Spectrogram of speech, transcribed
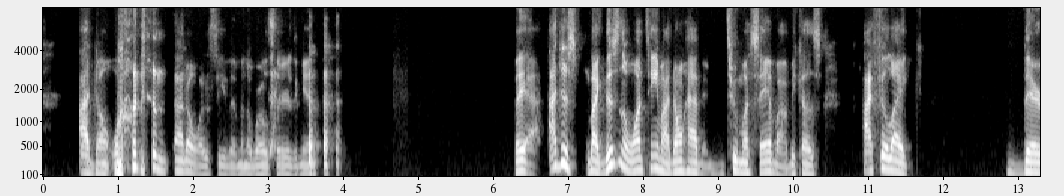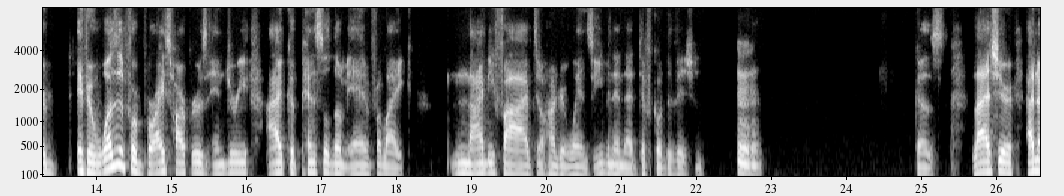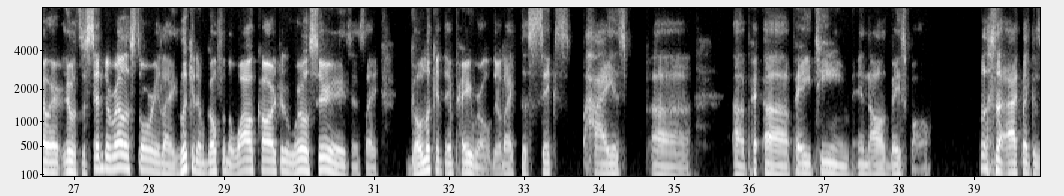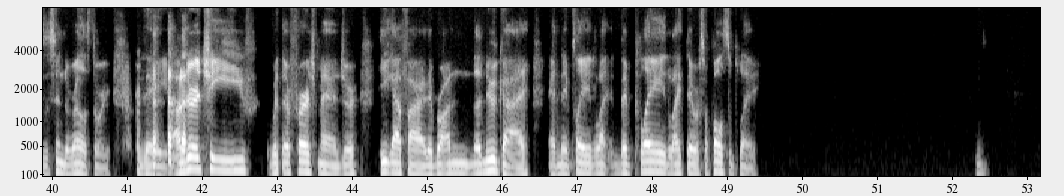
I don't want them. I don't want to see them in the World Series again. But yeah, I just like this is the one team I don't have too much say about because I feel like they're if it wasn't for Bryce Harper's injury, I could pencil them in for like 95 to 100 wins, even in that difficult division. Mhm. Because last year, I know it, it was a Cinderella story. Like, look at them go from the wild card to the World Series. And it's like, go look at their payroll. They're like the sixth highest uh, uh, pay, uh, paid team in all of baseball. Let's not act like it's a Cinderella story. They underachieve with their first manager. He got fired. They brought in the new guy, and they played like they played like they were supposed to play.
